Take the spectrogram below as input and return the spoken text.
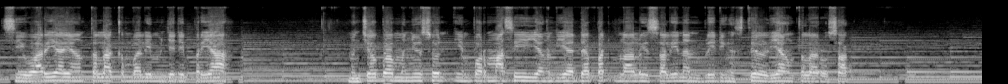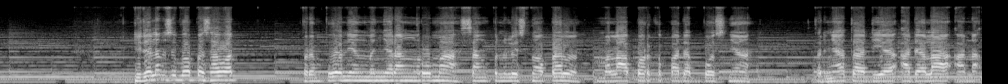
si waria yang telah kembali menjadi pria mencoba menyusun informasi yang dia dapat melalui salinan Bleeding Steel yang telah rusak. Di dalam sebuah pesawat, perempuan yang menyerang rumah sang penulis novel melapor kepada bosnya. Ternyata dia adalah anak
